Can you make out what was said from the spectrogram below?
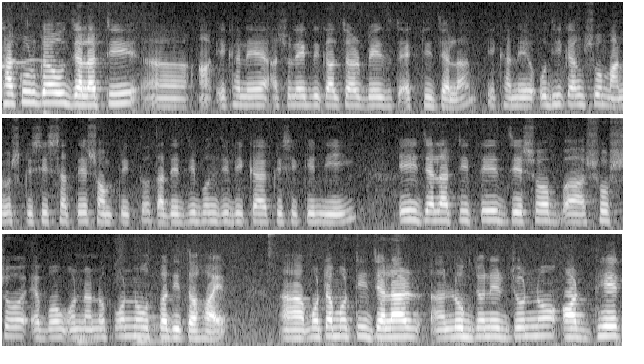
ঠাকুরগাঁও জেলাটি এখানে আসলে এগ্রিকালচার বেসড একটি জেলা। এখানে অধিকাংশ মানুষ কৃষির সাথে সম্পৃক্ত। তাদের জীবন জীবিকা কৃষিকে নিয়েই। এই জেলাটিতে যেসব শস্য এবং অন্যান্য পণ্য উৎপাদিত হয় মোটামুটি জেলার লোকজনের জন্য অর্ধেক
